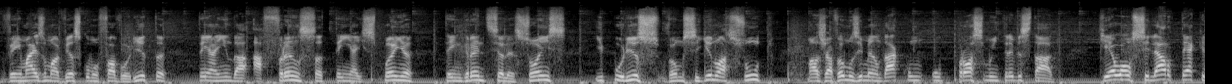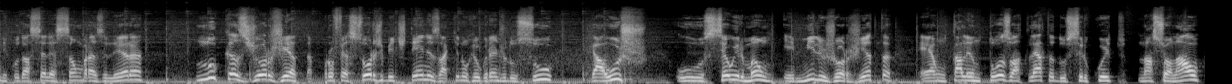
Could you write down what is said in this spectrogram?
vem mais uma vez como favorita tem ainda a França, tem a Espanha, tem grandes seleções e por isso vamos seguir no assunto, mas já vamos emendar com o próximo entrevistado, que é o auxiliar técnico da seleção brasileira, Lucas Giorgetta, professor de beach tênis aqui no Rio Grande do Sul, gaúcho. O seu irmão, Emílio Giorgetta, é um talentoso atleta do circuito nacional.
